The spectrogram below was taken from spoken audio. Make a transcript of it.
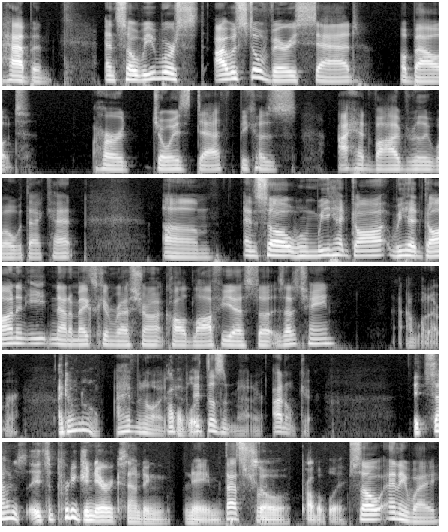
happened, and so we were. St- I was still very sad about her Joy's death because I had vibed really well with that cat. Um, and so when we had gone, we had gone and eaten at a Mexican restaurant called La Fiesta. Is that a chain? Ah, whatever. I don't know. I have no idea. Probably. It doesn't matter. I don't care. It sounds it's a pretty generic sounding name. That's true. So probably. So anyway,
